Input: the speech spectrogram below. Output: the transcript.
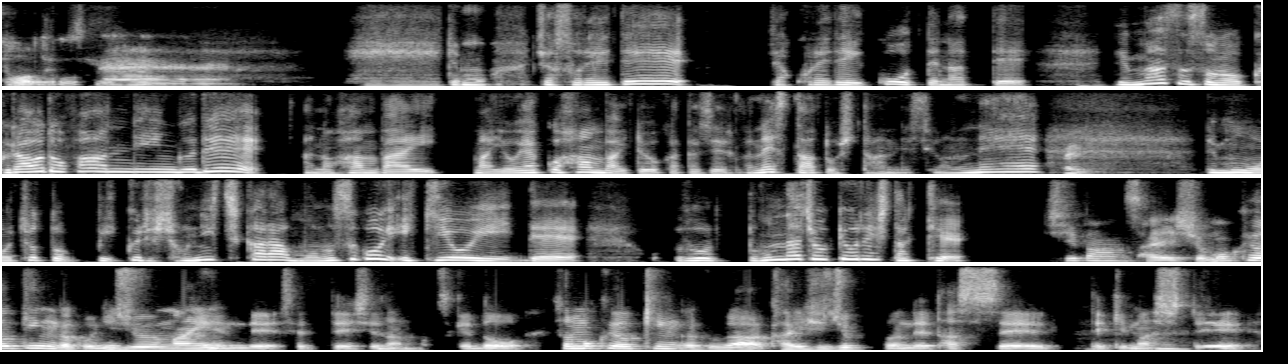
と。そうですね。へえ、でも、じゃあそれで、じゃあこれで行こうってなって、で、まずそのクラウドファンディングで、あの、販売、まあ予約販売という形ですかね、スタートしたんですよね。はい。でもちょっとびっくり、初日からものすごい勢いで、どどんな状況でしたっけ？一番最初、目標金額を20万円で設定してたんですけど、その目標金額が開始10分で達成できまして、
